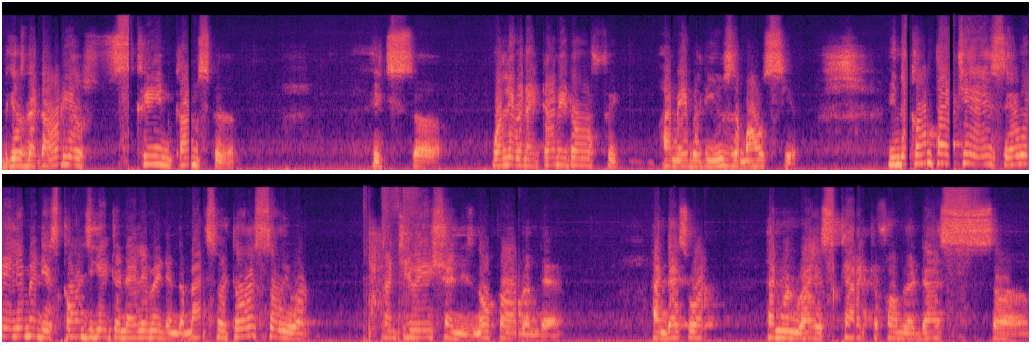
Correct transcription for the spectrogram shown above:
because that audio screen comes to it's uh, only when I turn it off it, I'm able to use the mouse here. In the compact case, every element is conjugate to an element in the maximal torus, so your continuation is no problem there. And that's what Hermann Weyl's character formula does. Uh,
